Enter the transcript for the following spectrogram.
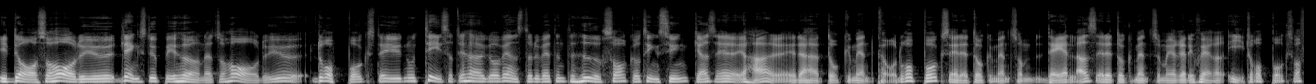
Idag så har du ju längst uppe i hörnet så har du ju Dropbox. Det är ju notiser till höger och vänster. Du vet inte hur saker och ting synkas. Är, jaha, är det här ett dokument på Dropbox? Är det ett dokument som delas? Är det ett dokument som jag redigerar i Dropbox? Vad,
